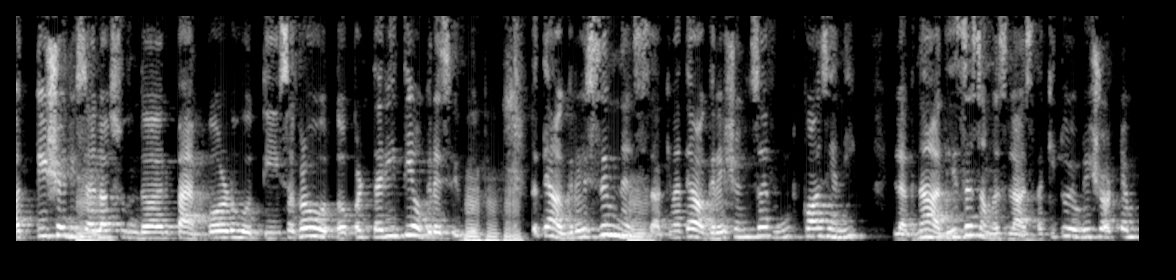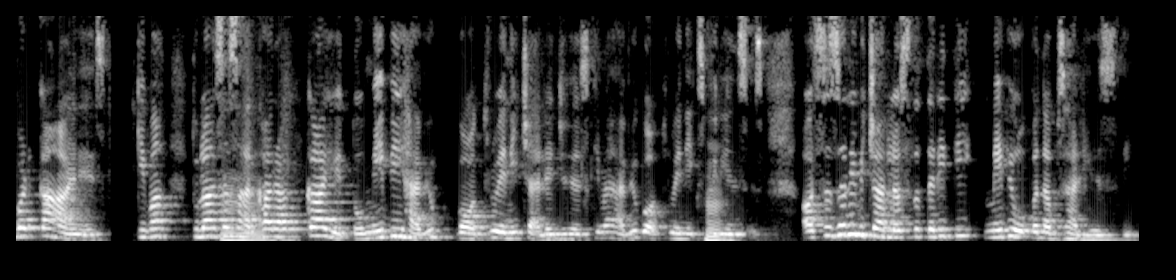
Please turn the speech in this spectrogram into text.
अतिशय दिसायला सुंदर पॅम्पर्ड होती सगळं होतं पण तरी ती अग्रेसिव्ह होती. तर त्या अग्रेसिव्हनेसचा किंवा त्या अग्रेशनचा रूट कॉज यांनी लग्न आधीच समजला असता की तू एवढी शॉर्ट टेम्पर्ड का आहेस? किंवा तुला असा सारखा राग का येतो? Maybe have you gone through any challenges किंवा have you gone through any experiences असं जरी विचारलं असतं तरी ती मे बी ओपन अप झाली असती.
